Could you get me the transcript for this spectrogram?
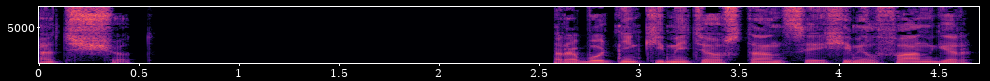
Отсчет. Работники метеостанции Химмелфангер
